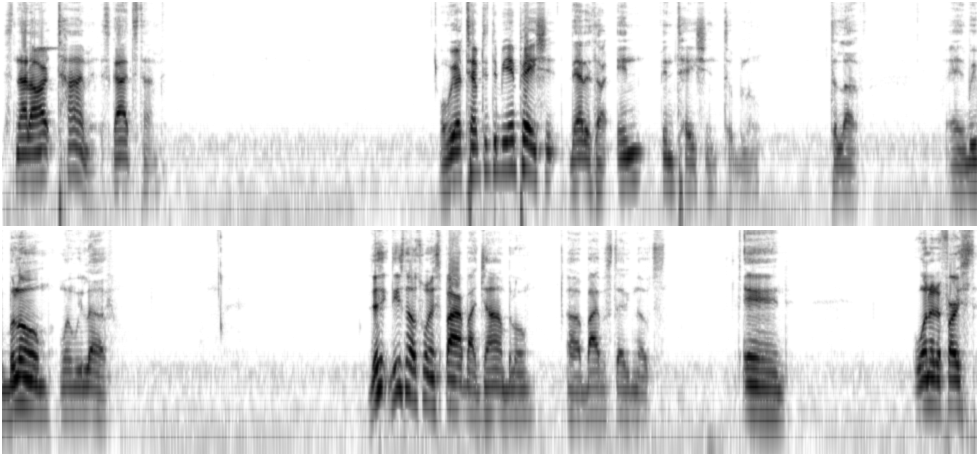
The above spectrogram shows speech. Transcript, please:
It's not our timing; it's God's timing. When we are tempted to be impatient, that is our invitation to bloom, to love, and we bloom when we love. This, these notes were inspired by Jon Bloom, uh, Bible study notes, and one of the first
